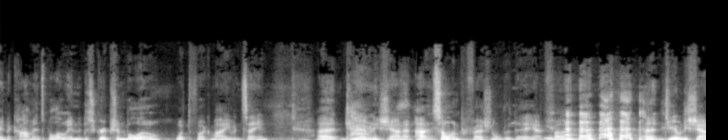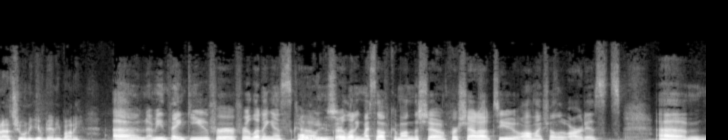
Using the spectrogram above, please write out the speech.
in the comments below, in the description below. What the fuck am I even saying? Uh, do you have any shout out? I'm so unprofessional today. I, fuck, uh, do you have any shout outs you want to give to anybody? Um, I mean, thank you for for letting us come Always. or letting myself come on the show. Of course, shout out to all my fellow artists um,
